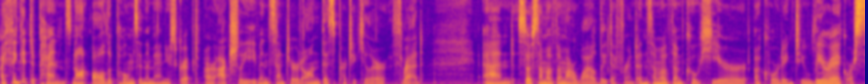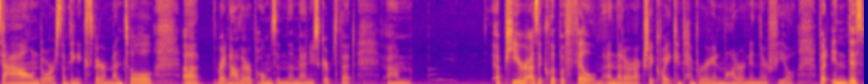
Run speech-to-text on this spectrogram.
I think it depends. Not all the poems in the manuscript are actually even centered on this particular thread. And so some of them are wildly different, and some of them cohere according to lyric or sound or something experimental. Uh, right now, there are poems in the manuscript that um, appear as a clip of film and that are actually quite contemporary and modern in their feel. But in this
